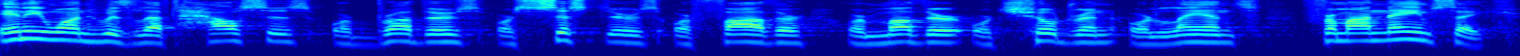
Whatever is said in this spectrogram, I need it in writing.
Anyone who has left houses or brothers or sisters or father or mother or children or lands for my name's sake,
